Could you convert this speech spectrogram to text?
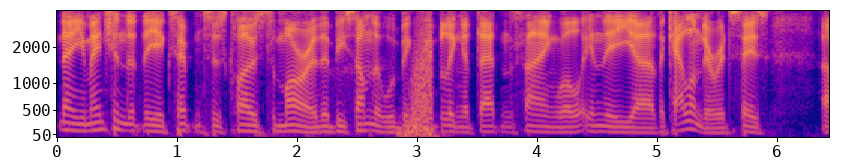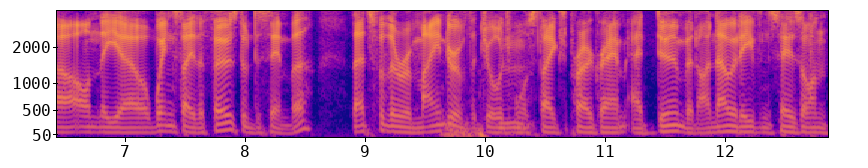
Now, you mentioned that the acceptances close tomorrow. There'd be some that would be quibbling at that and saying, well, in the uh, the calendar it says uh, on the uh, Wednesday, the first of December. That's for the remainder of the George mm. Moore Stakes program at Doomben. I know it even says on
